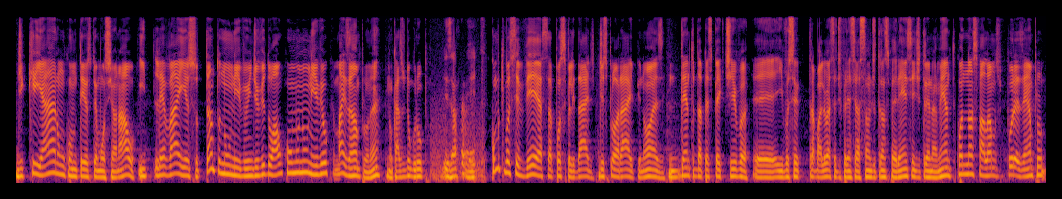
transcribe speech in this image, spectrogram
de criar um contexto emocional e levar isso tanto tanto num nível individual como num nível mais amplo, né? No caso do grupo. Exatamente. Como que você vê essa possibilidade de explorar a hipnose dentro da perspectiva eh, e você trabalhou essa diferenciação de transferência e de treinamento? Quando nós falamos, por exemplo,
